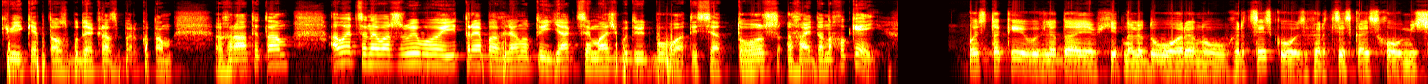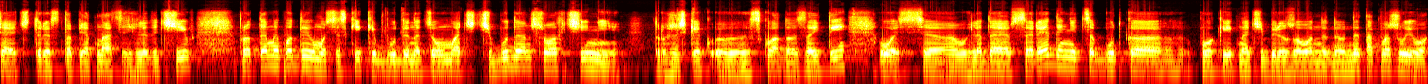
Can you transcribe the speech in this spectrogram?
Квій Capitals буде якраз Беркутом грати там. Але це не важливо і треба глянути, як цей матч буде відбуватися. Тож гайда на хокей. Ось такий виглядає вхід на льодову арену в Герциску. Ось Герциська ісхол вміщає 415 глядачів. Проте ми подивимося, скільки буде на цьому матчі, чи буде аншлаг, чи ні. Трошечки е, складно зайти. Ось е, виглядає всередині ця будка блакитна чи бірюзова, не- не так важливо.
